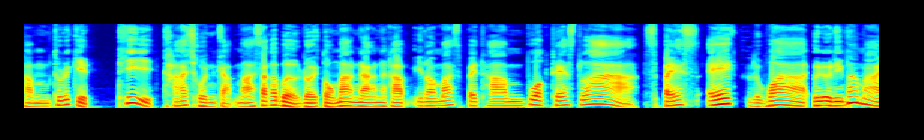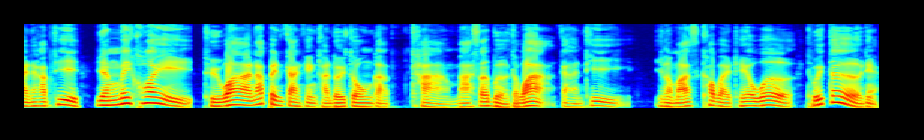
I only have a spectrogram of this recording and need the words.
ทำธุรกิจที่ท้าชนกับมาร์ค ซักเคอร์เบิร์กโดยตรงมากนักนะครับ อีลอน มัสก์ไปทำพวก Tesla SpaceX หรือว่าอื่นๆอีกมากมายนะครับ ที่ยังไม่ค่อยถือว่านับเป็นการแข่งขันโดยตรงกับทางมาร์ค ซักเคอร์เบิร์กแต่ว่าการที่อีลอน มัสก์เข้าไปเทคโอเวอร์ทวิตเตอร์เนี่ย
